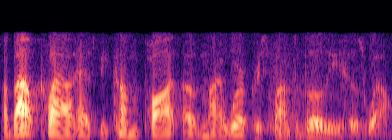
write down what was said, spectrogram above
about cloud has become part of my work responsibilities as well.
